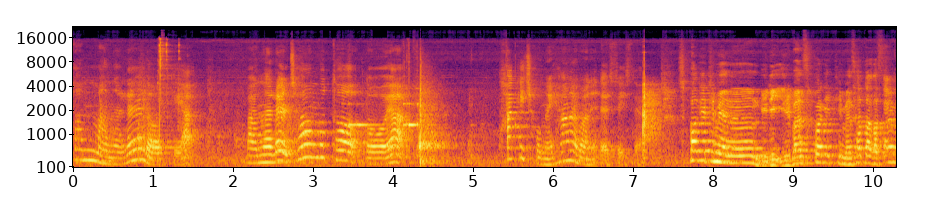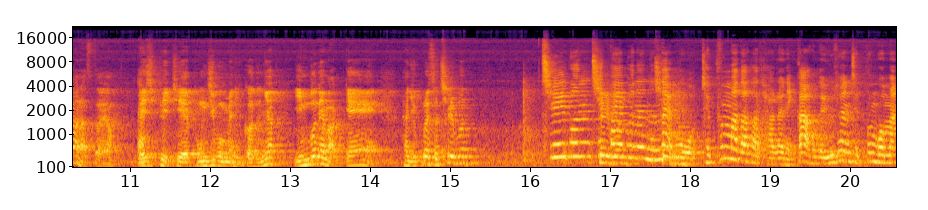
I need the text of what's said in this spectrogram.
편 마늘을 넣을게요. 마늘을 처음부터 넣어야 타기 전에 향을 많이 낼 수 있어요. 스파게티면은 미리 일반 스파게티면 사다가 삶아놨어요. 네. 레시피 뒤에 봉지 보면 있거든요. 인분에 맞게 한 6분에서 7분? 7분, 7, 7분? 8분 했는데 7분? 뭐 제품마다 다 다르니까 근데 요새는 제품 보면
